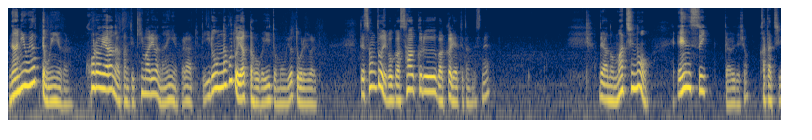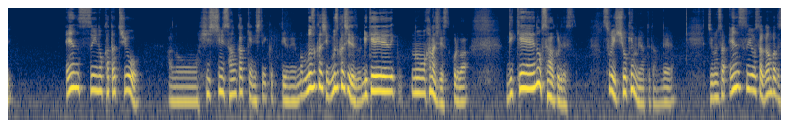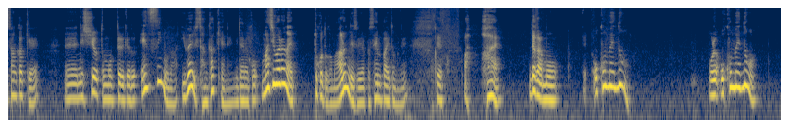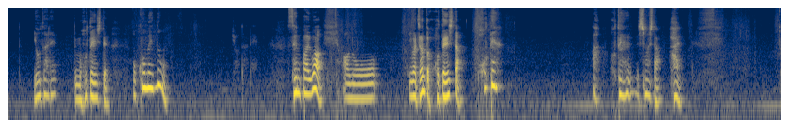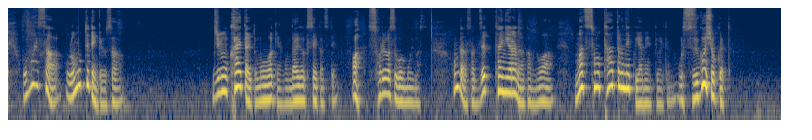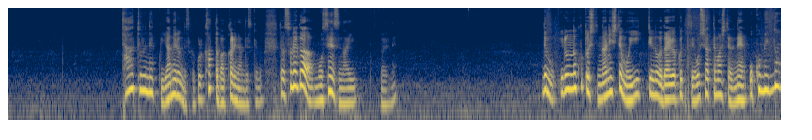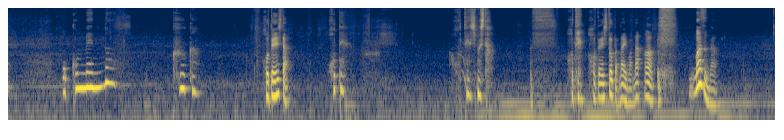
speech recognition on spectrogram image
何をやってもいいんやから。これをやらなあかんっていう決まりはないんやからって言っていろんなことをやった方がいいと思うよって俺言われて。でその当時僕はサークルばっかりやってたんですね。であの町の円錐ってあるでしょ？形。円錐の形をあの必死に三角形にしていくっていうね、まあ、難しい難しいです理系の話ですこれは。理系のサークルです。それ一生懸命やってたんで自分さ円錐をさ頑張って三角形、にしようと思ってるけど円錐もないわゆる三角形やねみたいなこう交わらないとことかもあるんですよ。やっぱ先輩ともね。であはい。だからもうお米の俺お米のよだれ。でも補填してお米のよだれ。先輩はあのー、今ちゃんと補填した。補填。あ補填しました。はい。お前さ俺思っててんけどさ自分を変えたいと思うわけやんこの大学生活で。あそれはすごい思います。ほんだらさ絶対にやらなあかんのはまずそのタートルネックやめって言われたの。俺すごいショックやった。タートルネックやめるんですか？これ買ったばっかりなんですけど。だそれがもうセンスないのよね。でもいろんなことして何してもいいっていうのが大学っておっしゃってましたよね。お米のお米の空間。補填した？補填。補填しました。補填補填しとったな今な。うん。まずな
